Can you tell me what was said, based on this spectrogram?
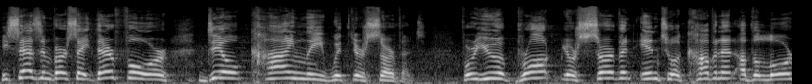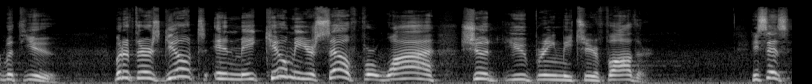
He says in verse 8, Therefore, deal kindly with your servant, for you have brought your servant into a covenant of the Lord with you. But if there is guilt in me, kill me yourself, for why should you bring me to your father? He says,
